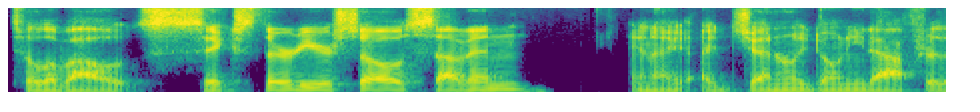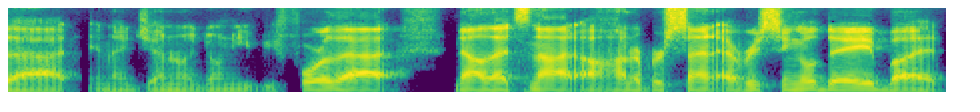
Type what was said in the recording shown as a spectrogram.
till about 630 or so, seven. And I, I generally don't eat after that. And I generally don't eat before that. Now that's not hundred percent every single day, but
